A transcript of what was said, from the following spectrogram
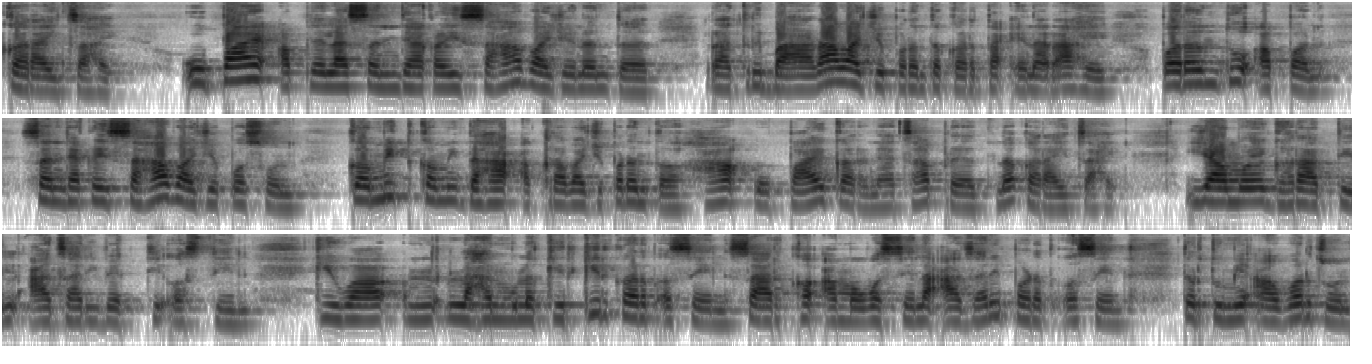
करायचा आहे. उपाय आपल्याला संध्याकाळी सहा वाजेनंतर रात्री बारा वाजेपर्यंत करता येणार आहे. परंतु आपण संध्याकाळी सहा वाजेपासून कमीत कमी दहा अकरा वाजेपर्यंत हा उपाय करण्याचा प्रयत्न करायचा आहे. यामुळे घरातील आजारी व्यक्ती असतील किंवा लहान मुलं किरकिर करत असेल सारखं अमावस्येला आजारी पडत असेल तर तुम्ही आवर्जून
